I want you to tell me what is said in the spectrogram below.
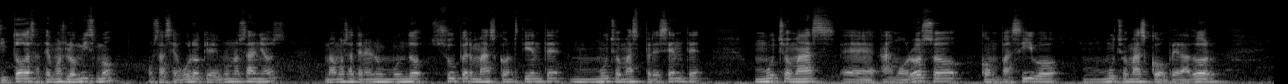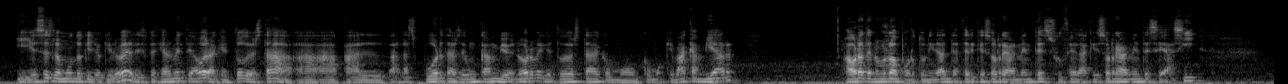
si todos hacemos lo mismo, os aseguro que en unos años vamos a tener un mundo súper más consciente, mucho más presente, mucho más eh, amoroso, compasivo, mucho más cooperador. Y ese es el mundo que yo quiero ver, especialmente ahora que todo está a, a, a las puertas de un cambio enorme, que todo está como, como que va a cambiar. Ahora tenemos la oportunidad de hacer que eso realmente suceda, que eso realmente sea así.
